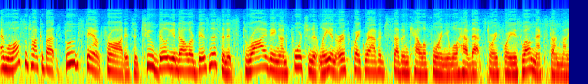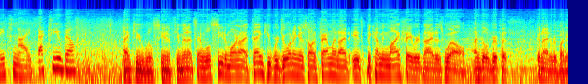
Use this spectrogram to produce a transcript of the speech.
And we'll also talk about food stamp fraud. It's a $2 billion business, and it's thriving, unfortunately, in earthquake-ravaged Southern California. We'll have that story for you as well next on Money Tonight. Back to you, Bill. Thank you. We'll see you in a few minutes. And we'll see you tomorrow night. Thank you for joining us on Family Night. It's becoming my favorite night as well. I'm Bill Griffith. Good night, everybody.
